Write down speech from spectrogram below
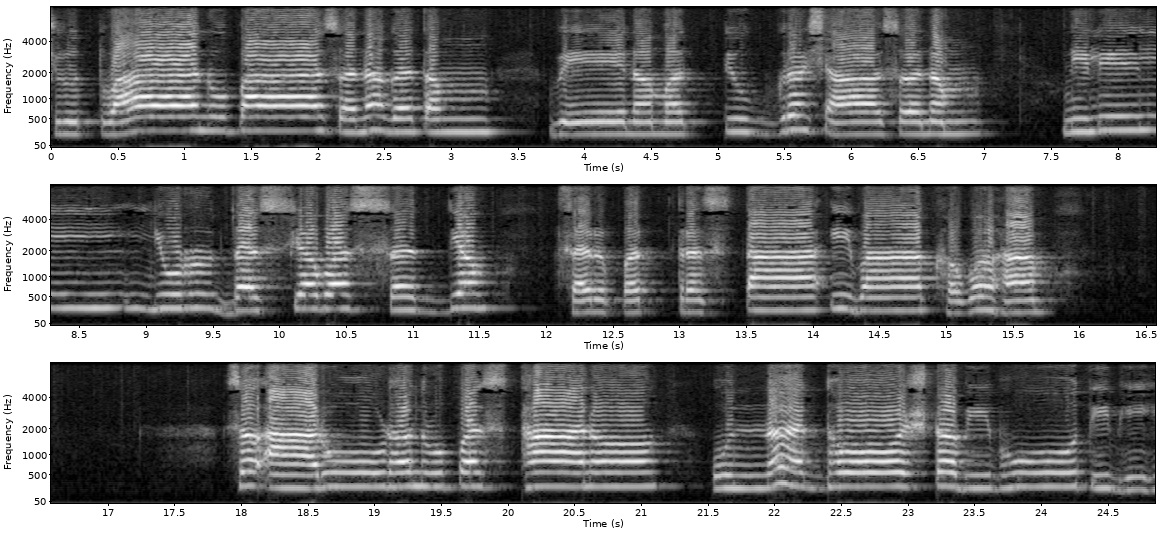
श्रुत्वानुपासनगतम् वेनमत्युग्रशासनम् निलिल्युर्दस्य वः सद्य सर्पत्रस्ता इवाखवः स आरूढनृपस्थान उन्नद्धोष्टविभूतिभिः।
